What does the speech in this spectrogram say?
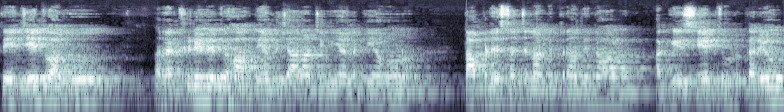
ਤੇ ਜੇ ਤੁਹਾਨੂੰ ਰੱਖੜੀ ਦੇ ਤਿਉਹਾਰ ਦੀਆਂ ਵਿਚਾਰਾਂ ਚੰਗੀਆਂ ਲੱਗੀਆਂ ਹੋਣ, ਤਾਂ ਆਪਣੇ ਸੱਜਣਾ ਮਿੱਤਰਾਂ ਦੇ ਨਾਲ ਅੱਗੇ ਸ਼ੇਅਰ ਜ਼ਰੂਰ ਕਰਿਓ।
